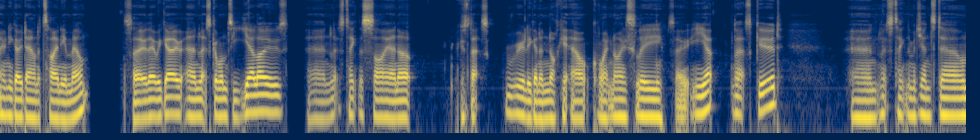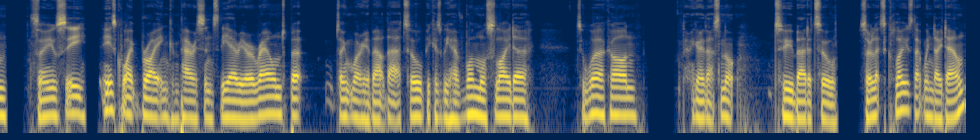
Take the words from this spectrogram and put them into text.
only go down a tiny amount. So there we go. And let's go on to yellows. And let's take the cyan up because that's really going to knock it out quite nicely. So, yep, that's good. And let's take the magenta down. So you'll see it is quite bright in comparison to the area around, but don't worry about that at all because we have one more slider to work on. There we go, that's not too bad at all. So let's close that window down.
